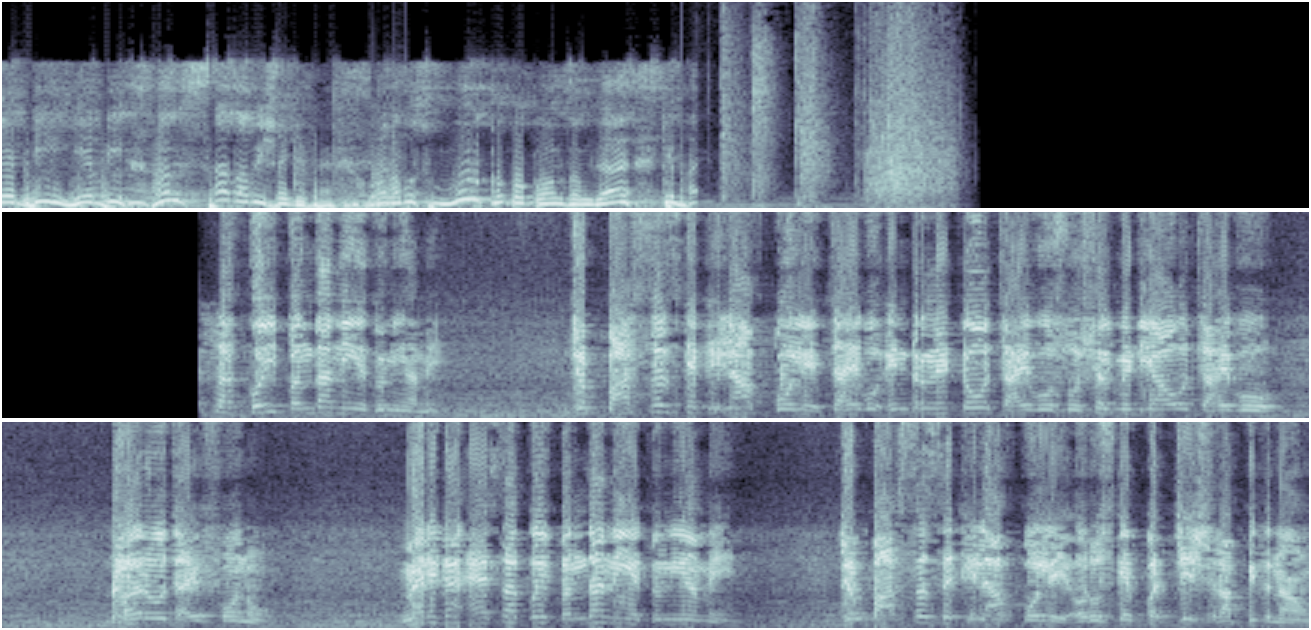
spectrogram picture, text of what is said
ये भी ये भी, हम सब अभिषेकित हैं। और अब उस मूर्ख को कौन समझाए? कि भाई ऐसा कोई बंदा नहीं है दुनिया में जो पास्टर्स के खिलाफ बोले, चाहे वो इंटरनेट हो, चाहे वो सोशल मीडिया हो, चाहे वो घर हो, चाहे फ़ोन हो। मैंने कहा, ऐसा कोई बंदा नहीं है दुनिया में जो पास्टर से खिलाफ बोले और उसके बच्चे श्रापित ना हो।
